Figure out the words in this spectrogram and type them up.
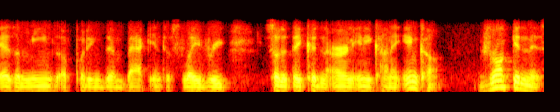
as a means of putting them back into slavery so that they couldn't earn any kind of income. Drunkenness.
